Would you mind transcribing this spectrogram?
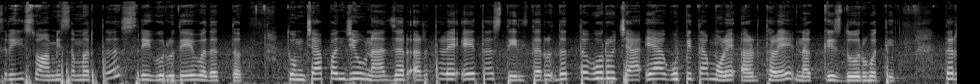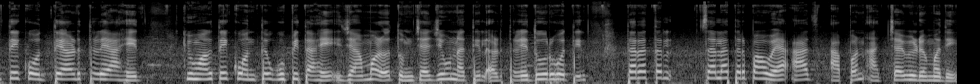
श्री स्वामी समर्थ श्री गुरुदेव दत्त. तुमच्या पण जीवनात जर अडथळे येत असतील तर दत्तगुरूच्या या गुपितामुळे अडथळे नक्कीच दूर होतील. तर ते कोणते अडथळे आहेत? किंवा ते कोणतं गुपित आहे ज्यामुळं तुमच्या जीवनातील अडथळे दूर होतील. तर तर चला तर पाहूया आज आपण आजच्या व्हिडिओमध्ये.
